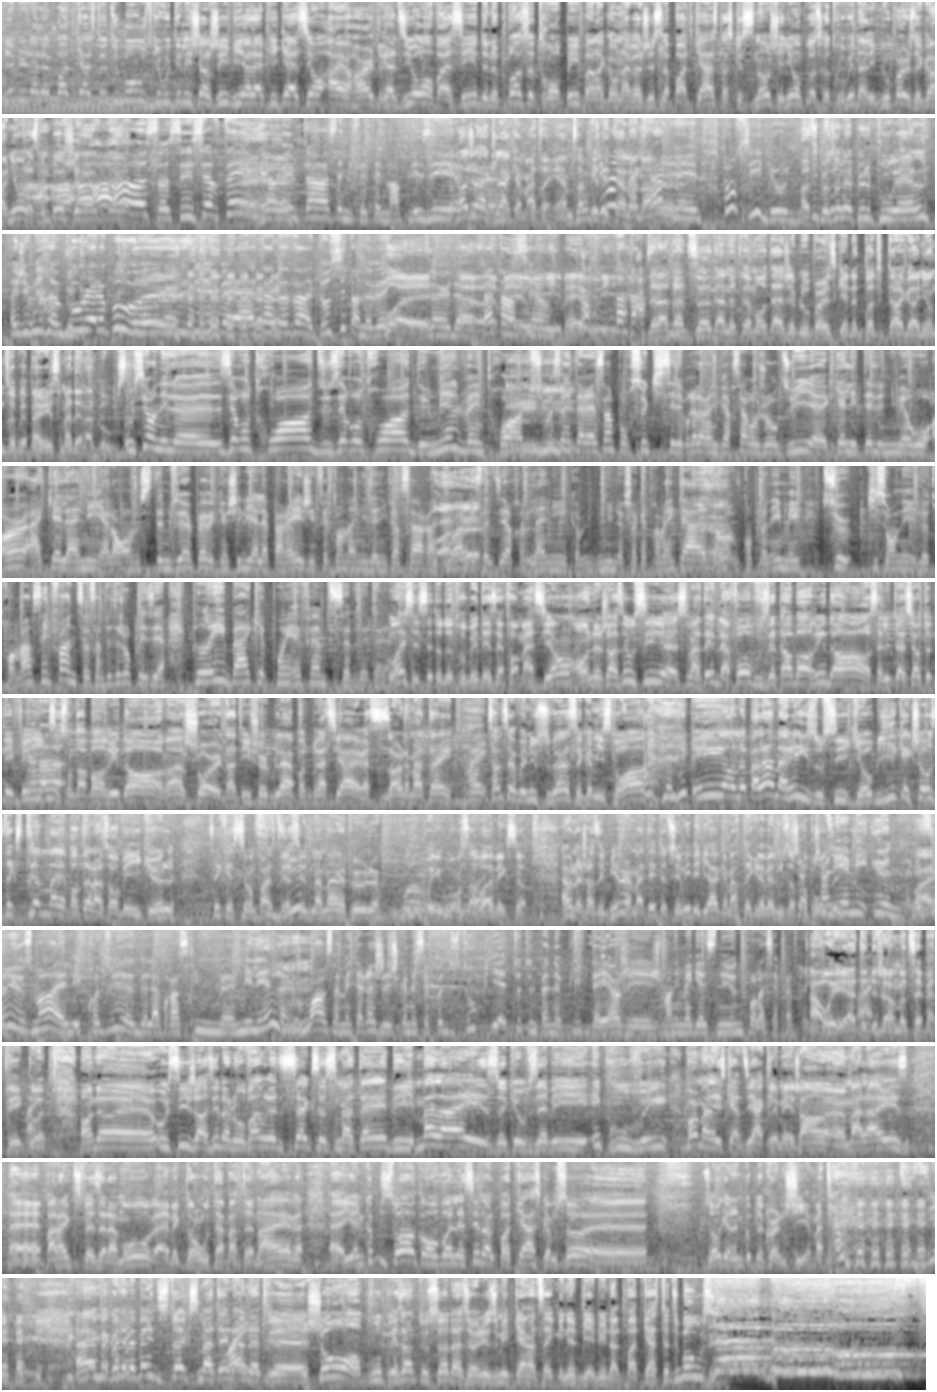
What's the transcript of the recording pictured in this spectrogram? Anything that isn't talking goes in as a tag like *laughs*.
Bienvenue dans le podcast du Boost que vous téléchargez via l'application iHeartRadio. On va essayer de ne pas se tromper pendant qu'on enregistre le podcast parce que sinon, chez lui, on pourra se retrouver dans les bloopers de Gagnon la semaine prochaine. Ah, ah, ça c'est certain, mais en même temps, ça nous fait tellement plaisir. T'as mangé un claque un matin. hein? Il me semble que t'étais à l'honneur. mais toi aussi, dude. As-tu besoin d'un peu de pour elle? Ah, J'ai un pourrait le pour. Attends, attends, attends. Toi aussi, t'en avais Ouais. là. Fais ben attention. oui, ben oui. Vous allez entendre *laughs* ça dans notre montage de bloopers que notre producteur Gagnon nous a préparé ce matin dans le Boost. Aussi, on est le 03 du 03 2023. Puis je trouve ça intéressant pour ceux qui célébraient leur anniversaire aujourd'hui. euh, quel était le numéro 1 à quelle année? Alors, on s'est amusé un peu avec un Shelly à l'appareil. J'ai fait ton année d'anniversaire à toi, Ouais. mais c'est-à-dire l'année comme 1984, Ouais. hein, vous comprenez. Mais ceux qui sont nés le 3 mars, c'est le fun, ça. Ça me fait toujours plaisir. Playback.fm si ça vous intéresse. Ouais, c'est le site où tu as trouvé tes informations. On a jasé aussi euh, ce matin de la fois vous êtes embarrés dehors. Salutations à toutes les filles qui se *laughs* sont embarrées dehors, en short, en t-shirt blanc, pas de brassière, à 6 h le matin. Ouais. Ça me c'est revenu souvent, c'est comme histoire. *laughs* Et on a parlé à Marise aussi, qui a oublié quelque chose d'extrêmement important dans son véhicule. Tu sais, question de faire stresser de maman un peu, là. Vous voyez où on s'en va avec ça. Ah, on a jasé bière un matin. T'as-tu aimé les bières que Martin Grevel nous a proposées? j'en ai aimé une. Mais Ouais. sérieusement, les produits euh, de la brasserie Mille-Îles, Mhm. wow, ça m'intéresse. Je, je connaissais pas du tout. Puis il y a toute une panoplie. D'ailleurs, je m'en ai magasiné une pour la Saint-Patrick. Ah oui, hein, t'es Ouais. déjà en mode Saint-Patrick, toi. On a euh, aussi jasé dans nos vendredis sexe ce matin des malaises que vous avez éprouvés. Pas un malaise cardiaque, là, mais genre un malaise euh, pendant que tu faisais l'amour avec ton ou ta partenaire. Euh, Il y a une couple d'histoires qu'on va laisser dans le podcast comme ça. Euh, disons qu'il y en a une coupe de crunchy un matin. *laughs* euh, fait qu'on avait bien du stock ce matin Ouais. dans notre show. On vous présente tout ça dans un résumé de 45 minutes. Bienvenue dans le podcast du Boost.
